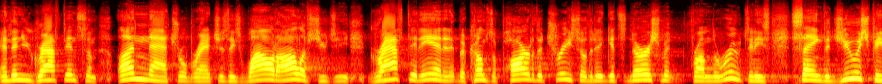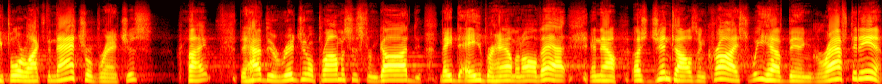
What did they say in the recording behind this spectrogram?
and then you graft in some unnatural branches, these wild olive shoots, and you graft it in, and it becomes a part of the tree so that it gets nourishment from the roots. And he's saying the Jewish people are like the natural branches right? They have the original promises from God made to Abraham and all that. And now, us Gentiles in Christ, we have been grafted in.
